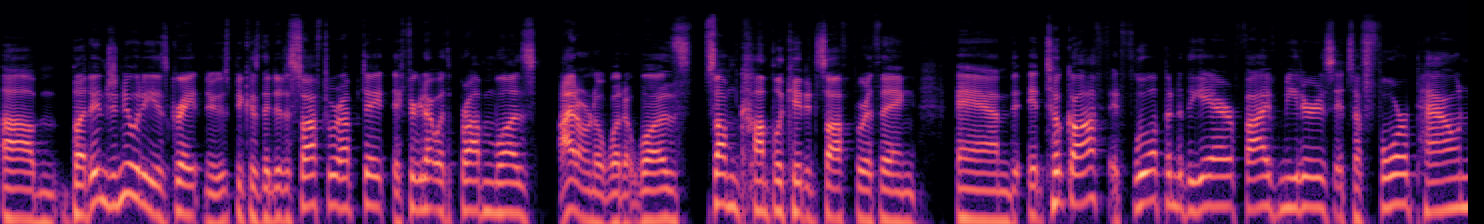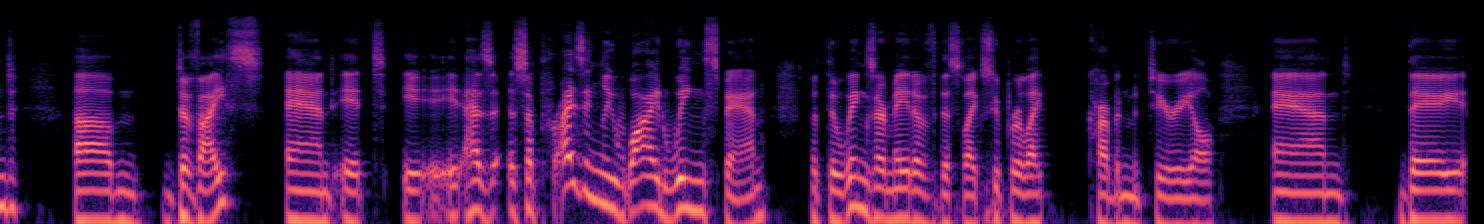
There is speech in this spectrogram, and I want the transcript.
Um, but Ingenuity is great news because they did a software update. They figured out what the problem was. I don't know what it was, some complicated software thing, and it took off. It flew up into the air, five meters. It's a four pound um, device, and it, it it has a surprisingly wide wingspan. But the wings are made of this like super light carbon material, and they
